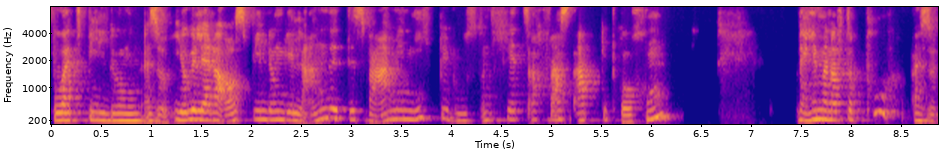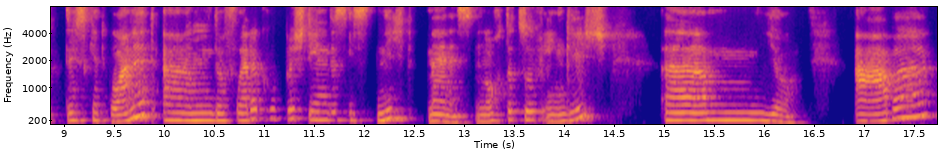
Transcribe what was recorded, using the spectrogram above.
Fortbildung, also Yogalehrerausbildung gelandet. Das war mir nicht bewusst und ich hätte es auch fast abgebrochen, weil ich mir dachte, puh, also das geht gar nicht. Ähm, da vor der Gruppe stehen, das ist nicht meines. Noch dazu auf Englisch. Ähm, ja, aber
